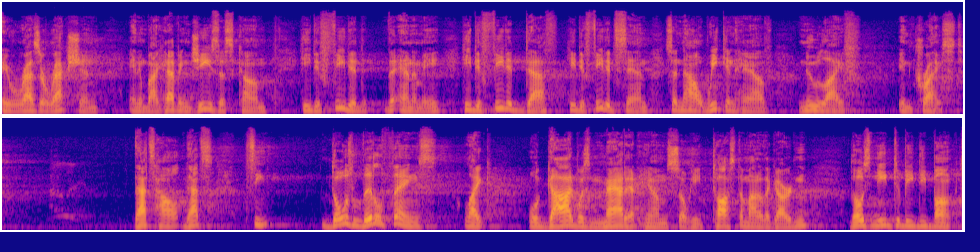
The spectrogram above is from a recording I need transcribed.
a resurrection. And by having Jesus come, he defeated the enemy, he defeated death, he defeated sin. So now we can have new life in Christ. That's how, that's, see, those little things, like, well, God was mad at him, so he tossed him out of the garden, those need to be debunked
